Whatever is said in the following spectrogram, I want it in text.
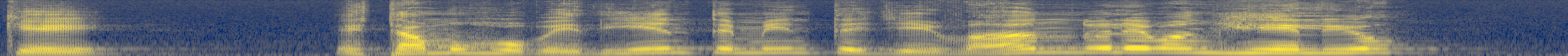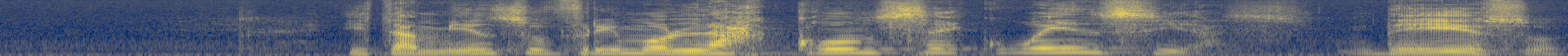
Que estamos obedientemente llevando el Evangelio y también sufrimos las consecuencias de eso.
